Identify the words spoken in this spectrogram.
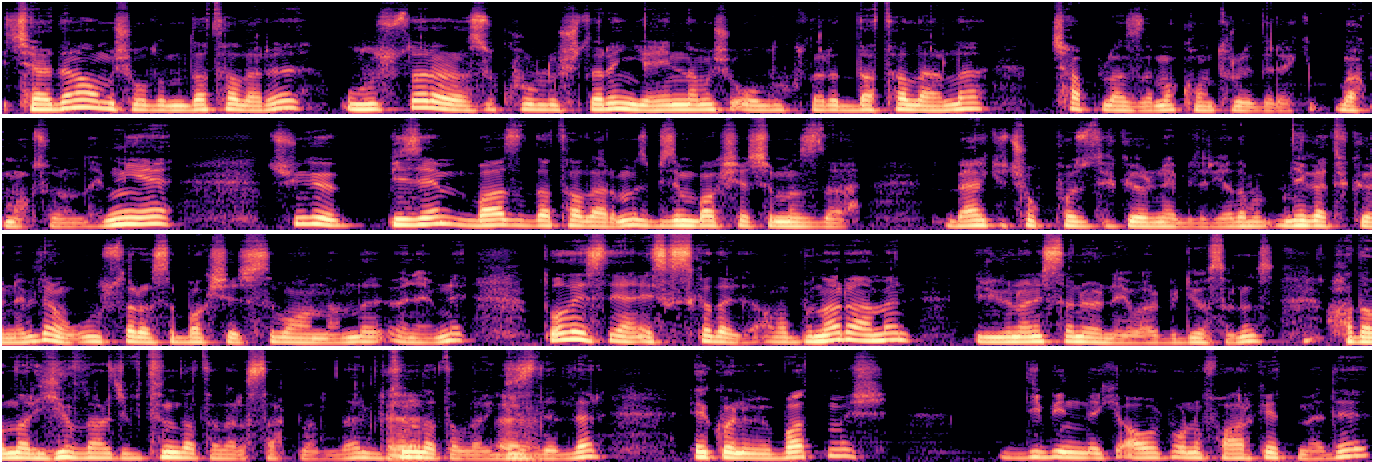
içeriden almış olduğum dataları uluslararası kuruluşların yayınlamış oldukları datalarla çaprazlama kontrol ederek bakmak zorundayım. Niye? Çünkü bizim bazı datalarımız bizim bakış açımızda belki çok pozitif görünebilir ya da negatif görünebilir ama uluslararası bakış açısı bu anlamda önemli. Dolayısıyla yani eskisi kadar değil. Ama buna rağmen bir Yunanistan örneği var biliyorsunuz. Adamlar yıllarca bütün dataları sakladılar. Bütün Evet, dataları gizlediler. Ekonomi batmış. Dibindeki Avrupa onu fark etmedi.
